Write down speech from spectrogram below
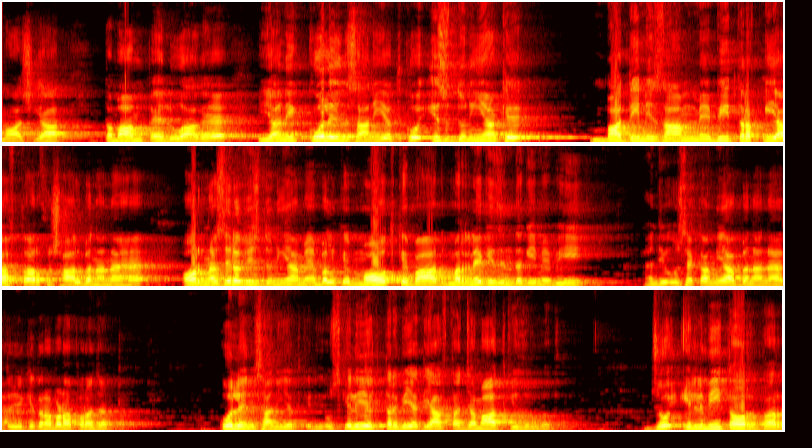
معاشیات تمام پہلو آ گئے۔ یعنی کل انسانیت کو اس دنیا کے مادی نظام میں بھی ترقی یافتہ اور خوشحال بنانا ہے اور نہ صرف اس دنیا میں بلکہ موت کے بعد مرنے کی زندگی میں بھی ہاں جی اسے کامیاب بنانا ہے تو یہ کتنا بڑا پروجیکٹ ہے۔ کل انسانیت کے لیے، اس کے لیے ایک تربیت یافتہ جماعت کی ضرورت ہے۔ جو علمی طور پر،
